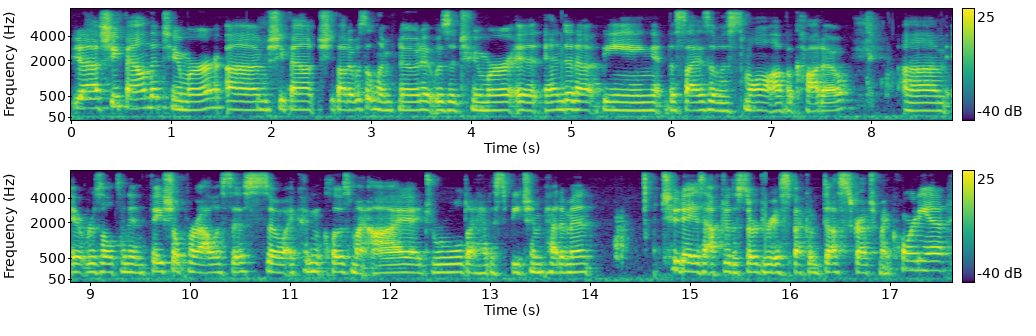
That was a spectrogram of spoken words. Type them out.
Yeah, she found the tumor. Um, she found she thought it was a lymph node. It was a tumor. It ended up being the size of a small avocado. Um, it resulted in facial paralysis, so I couldn't close my eye. I drooled. I had a speech impediment. Two days after the surgery, a speck of dust scratched my cornea.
